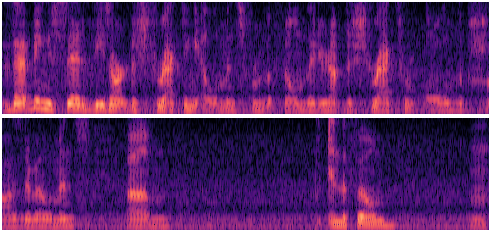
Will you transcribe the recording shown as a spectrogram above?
That being said, these aren't distracting elements from the film. They do not distract from all of the positive elements um, in the film. Mm.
